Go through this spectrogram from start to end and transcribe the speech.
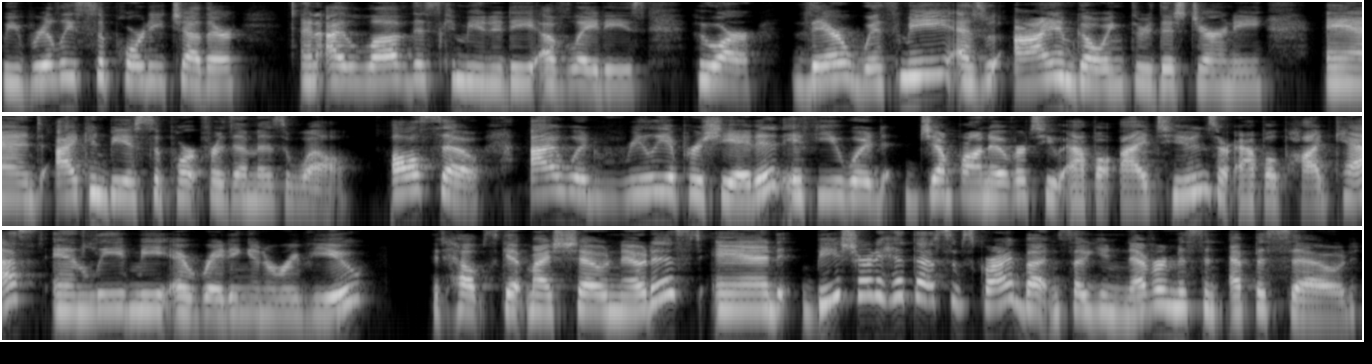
we really support each other. And I love this community of ladies who are there with me as I am going through this journey and I can be a support for them as well. Also, I would really appreciate it if you would jump on over to Apple iTunes or Apple Podcasts and leave me a rating and a review. It helps get my show noticed and be sure to hit that subscribe button so you never miss an episode.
